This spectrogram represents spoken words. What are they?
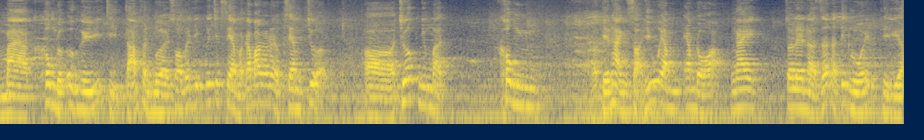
mà không được ưng ý chỉ 8 phần 10 so với những cái chiếc xe mà các bác đã được xem chữa uh, ờ, trước nhưng mà không uh, tiến hành sở hữu em em đó ngay cho nên là rất là tiếc nuối. Thì uh,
